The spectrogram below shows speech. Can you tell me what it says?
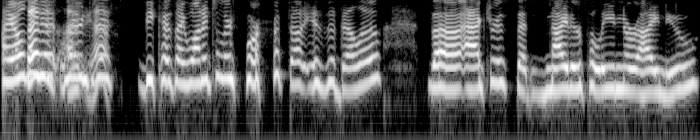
I only is, learned uh, yeah. this because I wanted to learn more about Isabella, the actress that neither Pauline nor I knew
